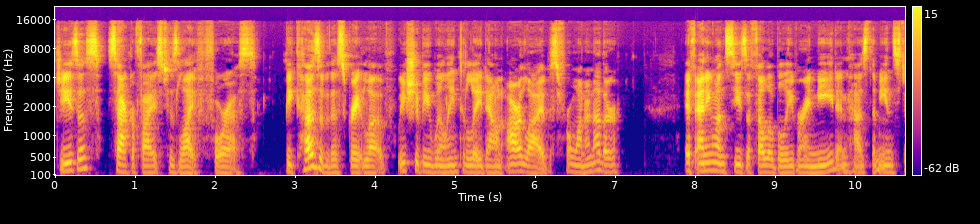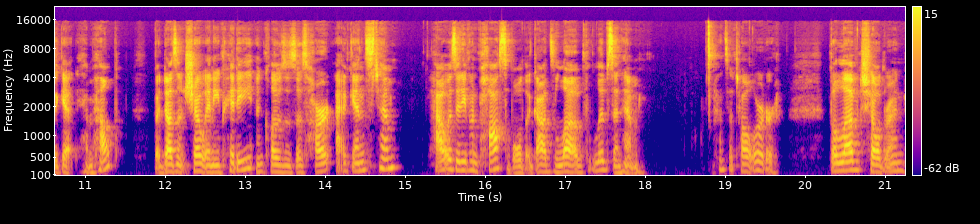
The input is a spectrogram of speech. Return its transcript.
Jesus sacrificed his life for us. Because of this great love, we should be willing to lay down our lives for one another. If anyone sees a fellow believer in need and has the means to get him help, but doesn't show any pity and closes his heart against him, how is it even possible that God's love lives in him? That's a tall order. Beloved children,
